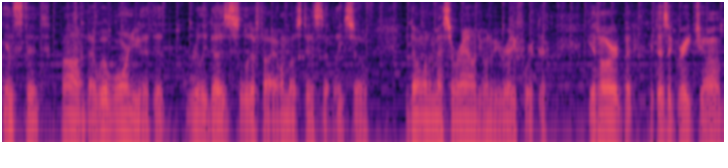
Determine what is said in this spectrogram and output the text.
instant bond. I will warn you that that really does solidify almost instantly, so you don't want to mess around. You want to be ready for it to get hard, but it does a great job.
